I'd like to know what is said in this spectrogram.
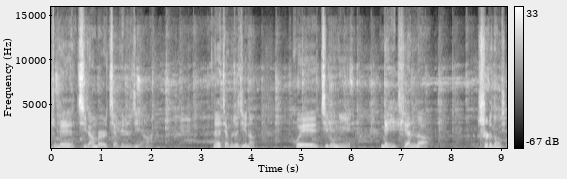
准备记两本减肥日记啊。那减肥日记呢？会记录你每天的吃的东西、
